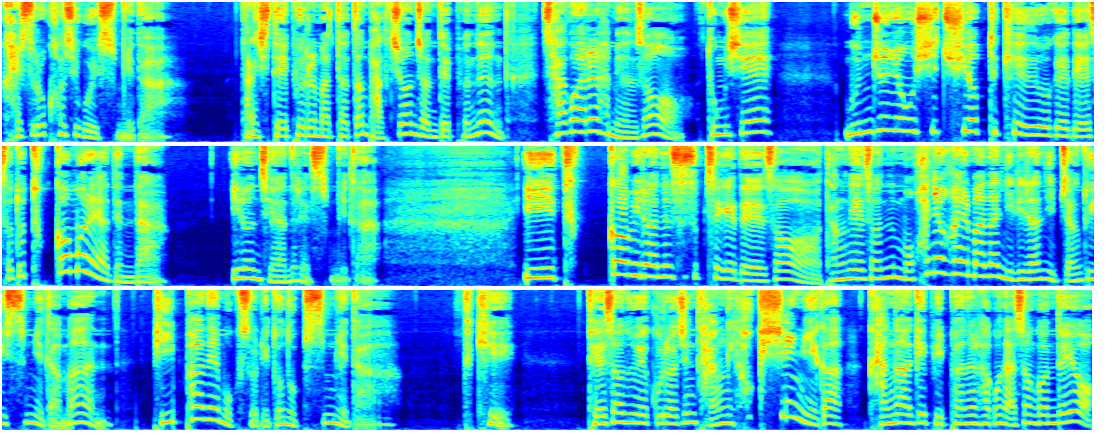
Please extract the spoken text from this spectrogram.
갈수록 커지고 있습니다. 당시 대표를 맡았던 박지원 전 대표는 사과를 하면서 동시에 문준용 씨 취업 특혜 의혹에 대해서도 특검을 해야 된다. 이런 제안을 했습니다. 이 특검이라는 수습책에 대해서 당내에서는 뭐 환영할 만한 일이라는 입장도 있습니다만 비판의 목소리도 높습니다. 특히 대선 후에 꾸려진 당 혁신위가 강하게 비판을 하고 나선 건데요.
